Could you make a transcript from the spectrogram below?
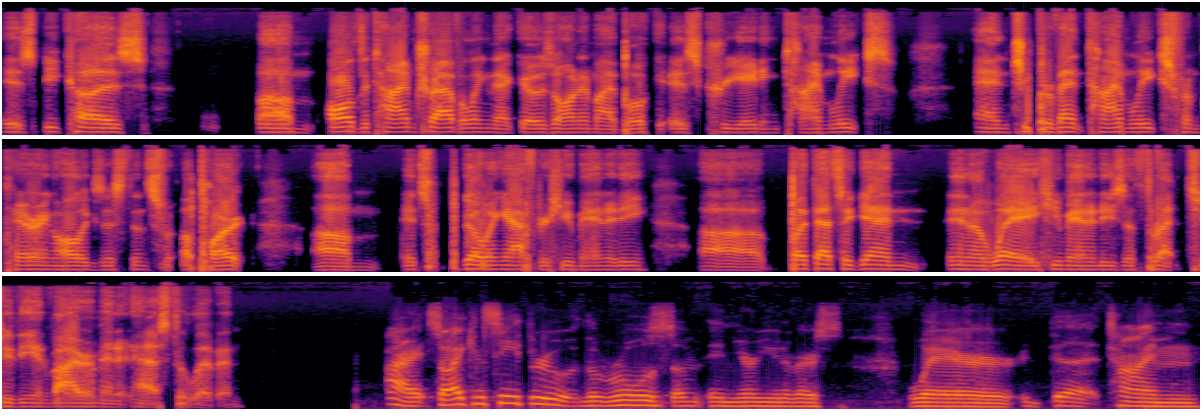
is because um, all the time traveling that goes on in my book is creating time leaks. And to prevent time leaks from tearing all existence apart, um, it's going after humanity. Uh, but that's again in a way, humanity's a threat to the environment it has to live in. All right, so I can see through the rules of in your universe where the time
